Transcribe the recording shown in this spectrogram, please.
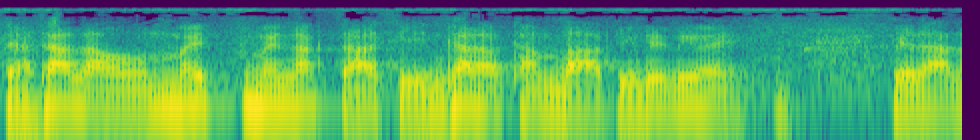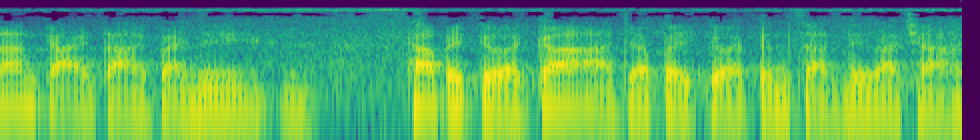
แต่ถ้าเราไม่ไม่รักษาศีลถ้าเราทำบาปอยู่เรื่อยๆ เวลาร่างกายตายไปนี่ถ้าไปเกิดก็อาจจะไปเกิดเป็นสัตว์เดรัจฉาน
